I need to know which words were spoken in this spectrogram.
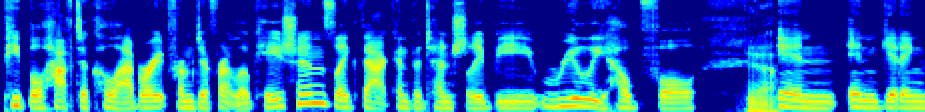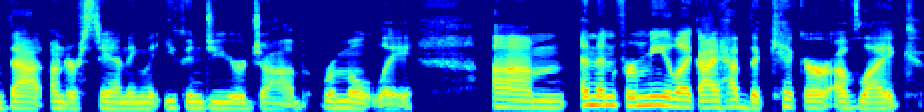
people have to collaborate from different locations, like that can potentially be really helpful Yeah. in in getting that understanding that you can do your job remotely. Um, and then for me, like I had the kicker of like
